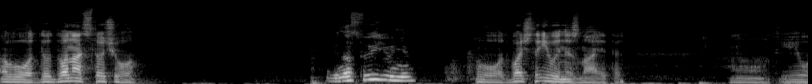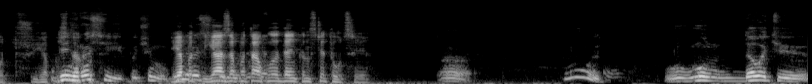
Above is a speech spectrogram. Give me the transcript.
от, до 12 чого? 12 июня. От, бачите, і ви не знаєте. От, і от якось День так от. России. Почему? Я, День пит- России. я запитав, коли День Конституції. А. Ну, ну, давайте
